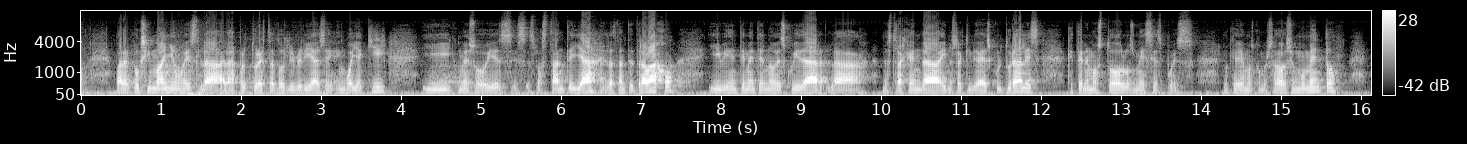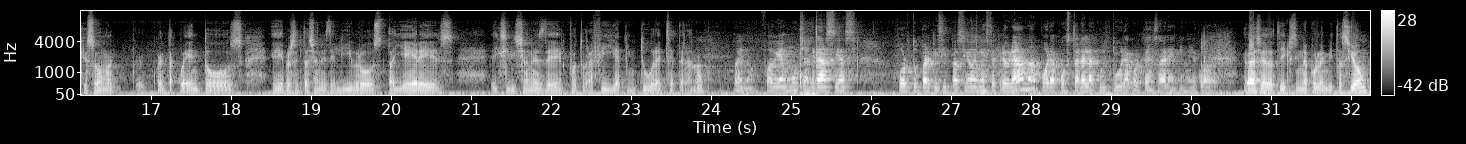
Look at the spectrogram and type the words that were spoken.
para el próximo año es la, apertura de estas dos librerías en, Guayaquil y con eso hoy es, es, bastante ya, es bastante trabajo y evidentemente no descuidar la, nuestra agenda y nuestras actividades culturales que tenemos todos los meses, pues lo que habíamos conversado hace un momento, que son cuentacuentos, eh, presentaciones de libros, talleres, exhibiciones de fotografía, pintura, etcétera, ¿no? Bueno, Fabián, muchas gracias por tu participación en este programa, por apostar a la cultura, por pensar en, el Ecuador. Gracias a ti, Cristina, por la invitación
